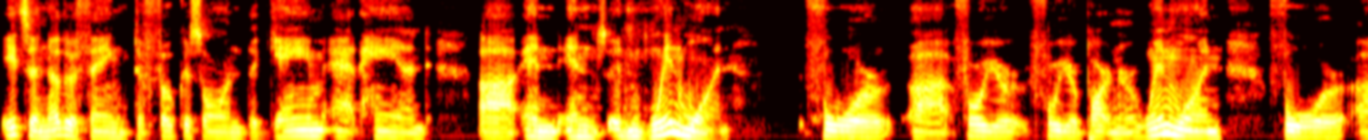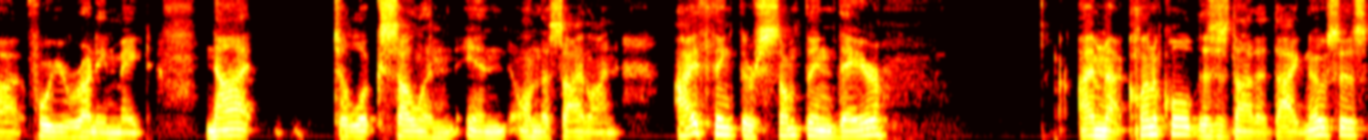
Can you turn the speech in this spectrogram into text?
It's another thing to focus on the game at hand uh, and, and and win one. for uh, for your for your partner, win one for uh, for your running mate, not to look sullen in on the sideline. I think there's something there. I'm not clinical. This is not a diagnosis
